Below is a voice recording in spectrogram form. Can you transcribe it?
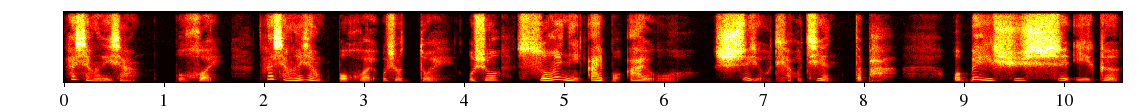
他想一想，不会。他想一想，不会。我说对，我说所以你爱不爱我？是有条件的吧？我必须是一个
